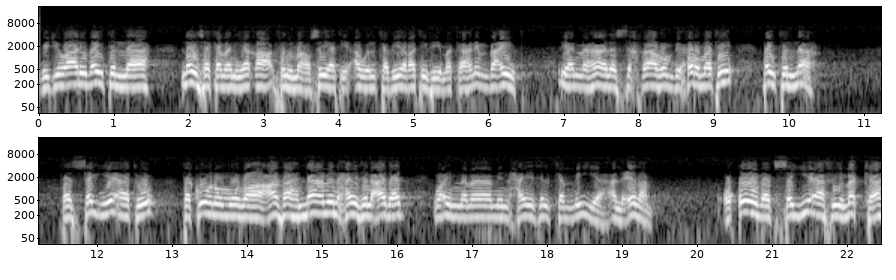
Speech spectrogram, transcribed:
بجوار بيت الله ليس كمن يقع في المعصية أو الكبيرة في مكان بعيد لأن هذا استخفاف بحرمة بيت الله. فالسيئة تكون مضاعفة لا من حيث العدد وإنما من حيث الكمية العظم. عقوبة سيئة في مكة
